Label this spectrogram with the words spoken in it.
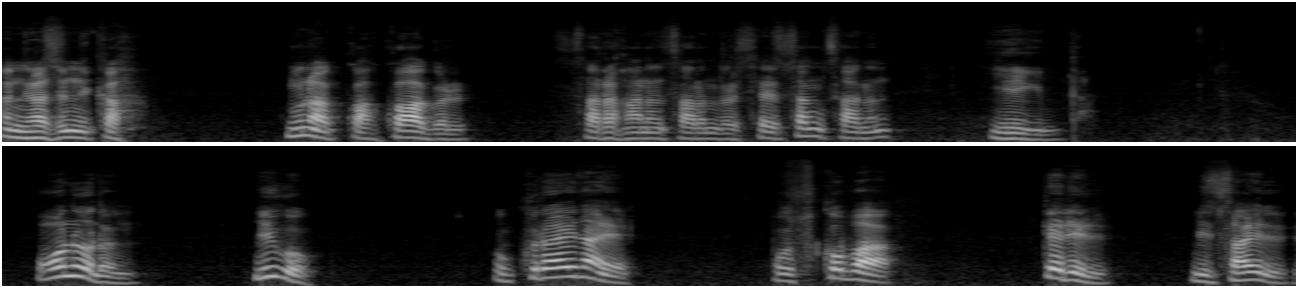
안녕하십니까. 문학과 과학을 사랑하는 사람들 세상 사는 이야기입니다. 오늘은 미국 우크라이나에 모스크바 때릴 미사일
